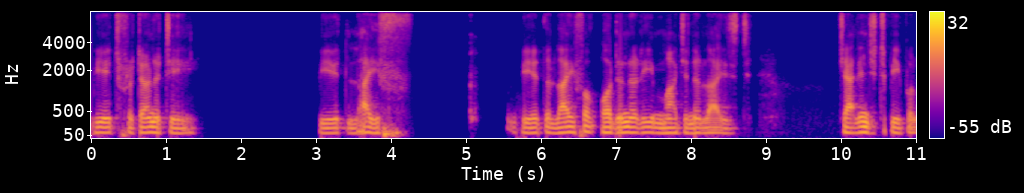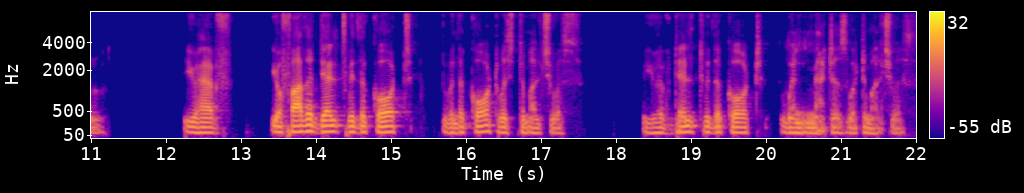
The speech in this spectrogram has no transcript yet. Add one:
be it fraternity, be it life, be it the life of ordinary, marginalized, challenged people. You have, your father dealt with the court when the court was tumultuous. You have dealt with the court when matters were tumultuous.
